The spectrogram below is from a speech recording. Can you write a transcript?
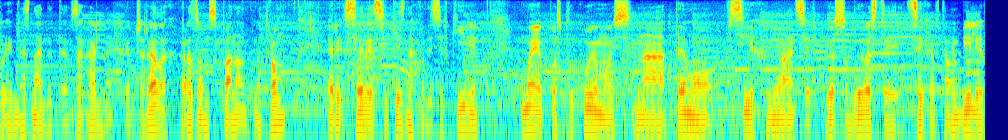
ви не знайдете в загальних джерелах разом з паном Дмитром RX Service, який знаходиться в Києві. Ми поспілкуємось на тему всіх нюансів і особливостей цих автомобілів,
